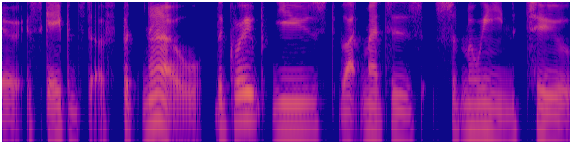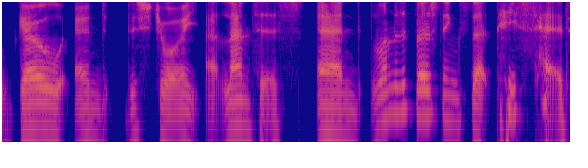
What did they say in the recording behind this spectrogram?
to escape and stuff. But no the group used black manta's submarine to go and destroy atlantis. And one of the first things that they said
